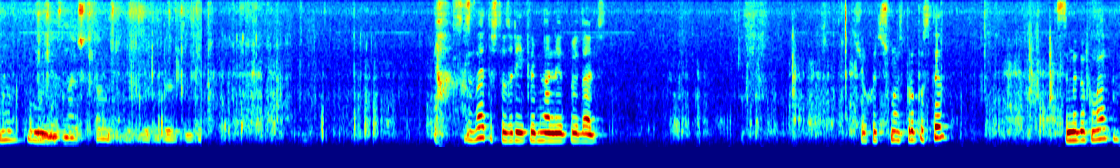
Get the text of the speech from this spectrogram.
Не знаю, що там. Ви знаєте, що зріє кримінальна відповідальність? Що, хочеш, ми вас пропустив? З цими документами?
